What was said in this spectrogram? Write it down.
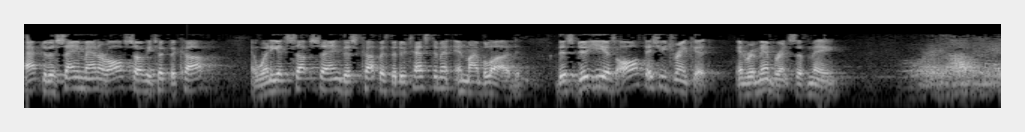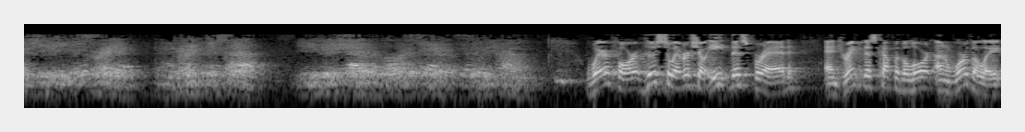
After the same manner also he took the cup, and when he had supped, saying, This cup is the New Testament in my blood. This do ye as oft as ye drink it in remembrance of me. Wherefore, whosoever shall eat this bread and drink this cup of the Lord unworthily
